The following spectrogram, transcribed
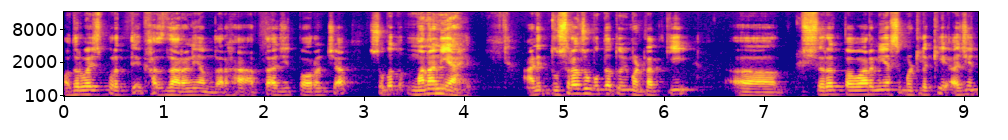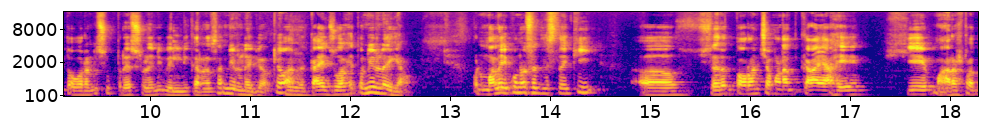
अदरवाईज प्रत्येक खासदार आणि आमदार हा आत्ता अजित पवारांच्या सोबत मनाने आहे. आणि दुसरा जो मुद्दा तुम्ही म्हटलात की शरद पवारांनी असं म्हटलं की अजित पवारांनी सुप्रिया सुळेंनी विलिनीकरणाचा निर्णय घ्यावा किंवा काय जो आहे तो निर्णय घ्यावा. पण मला एकूण असं दिसतंय की शरद पवारांच्या मनात काय आहे हे महाराष्ट्रात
